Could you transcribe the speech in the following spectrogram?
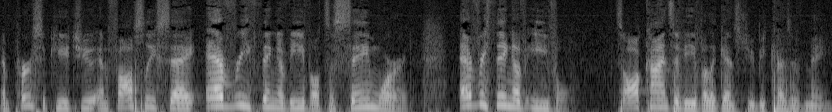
and persecute you and falsely say everything of evil. It's the same word. Everything of evil. It's all kinds of evil against you because of me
